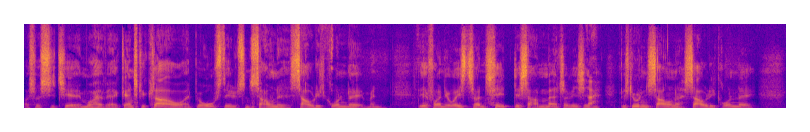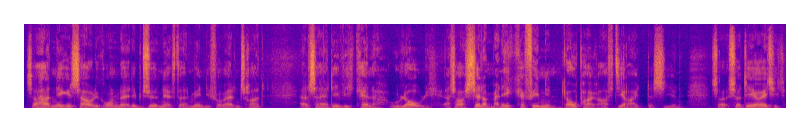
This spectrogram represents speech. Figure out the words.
og så citerer jeg, må have været ganske klar over, at berostillelsen savnede savligt grundlag, men det er for en jurist sådan set det samme. Altså hvis en beslutning savner savligt grundlag, så har den ikke et savligt grundlag. Det betyder den efter almindelig forvaltningsret. Altså er det, vi kalder ulovligt. Altså også selvom man ikke kan finde en lovparagraf direkte, der siger det. Så, så det er rigtigt.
